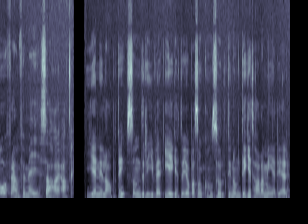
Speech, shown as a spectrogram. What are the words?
Och framför mig så har jag Jenny Lapoti som driver eget och jobbar som konsult inom digitala medier.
